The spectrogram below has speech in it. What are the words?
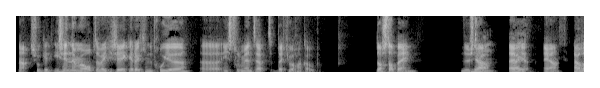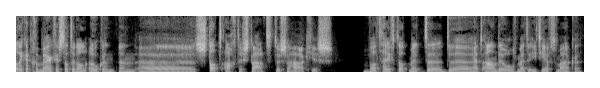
Nou, zoek je het ISIN-nummer op, dan weet je zeker dat je het goede instrument hebt dat je wil gaan kopen. Dat is stap 1. Dus Ja, dan maar- je... Ja? Nou, wat ik heb gemerkt is dat er dan ook een, een eh, stad achter staat tussen haakjes. Wat heeft dat met eh, de, het aandeel of met de ETF te maken?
